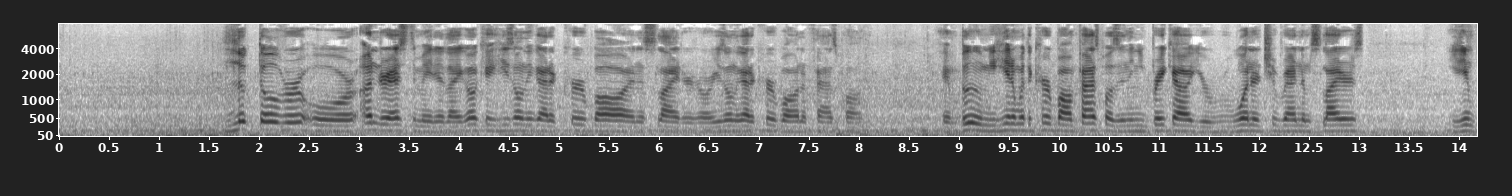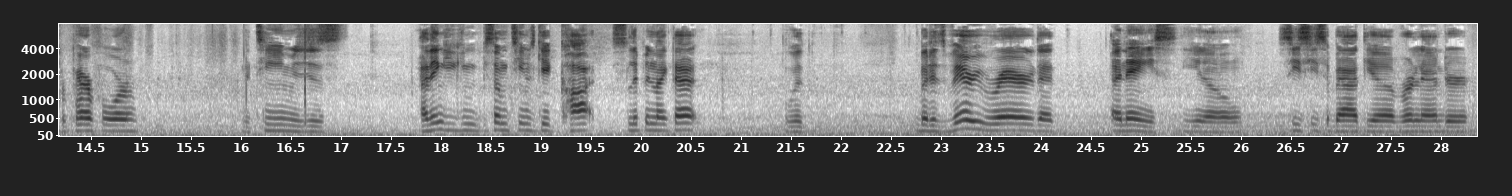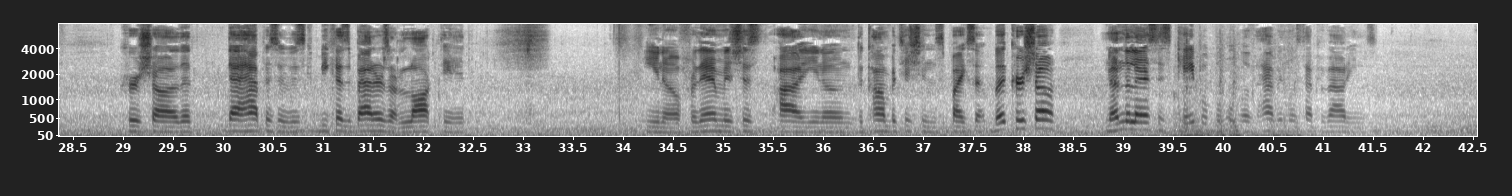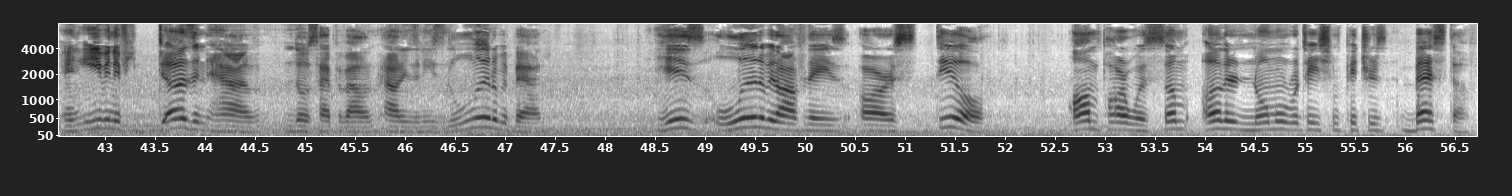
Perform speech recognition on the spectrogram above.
looked over or underestimated. Like, okay, he's only got a curveball and a slider, or he's only got a curveball and a fastball and boom, you hit him with the curveball and fastballs, and then you break out your one or two random sliders you didn't prepare for. The team is just. I think you can. Some teams get caught slipping like that with but it's very rare that an ace, you know, CC Sabathia, Verlander, Kershaw, that that happens us because the batters are locked in. You know, for them it's just uh, you know, the competition spikes up. But Kershaw nonetheless is capable of having those type of outings. And even if he doesn't have those type of out- outings and he's a little bit bad, his little bit off days are still on par with some other normal rotation pitcher's best stuff.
